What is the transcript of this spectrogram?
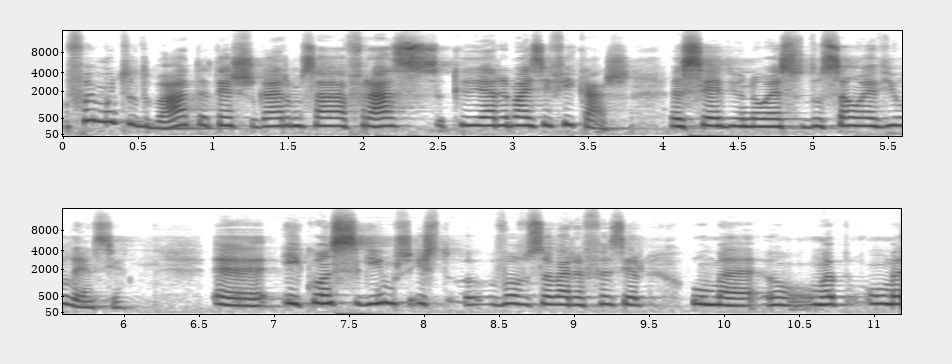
foi muito debate até chegarmos à frase que era mais eficaz: assédio não é sedução, é violência. Uh, e conseguimos, isto, vou-vos agora fazer uma, uma, uma,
